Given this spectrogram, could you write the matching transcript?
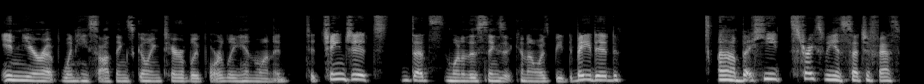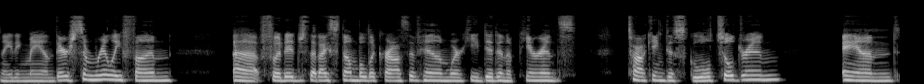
in Europe when he saw things going terribly poorly and wanted to change it. That's one of those things that can always be debated. Uh, but he strikes me as such a fascinating man. There's some really fun uh, footage that I stumbled across of him where he did an appearance talking to school children and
